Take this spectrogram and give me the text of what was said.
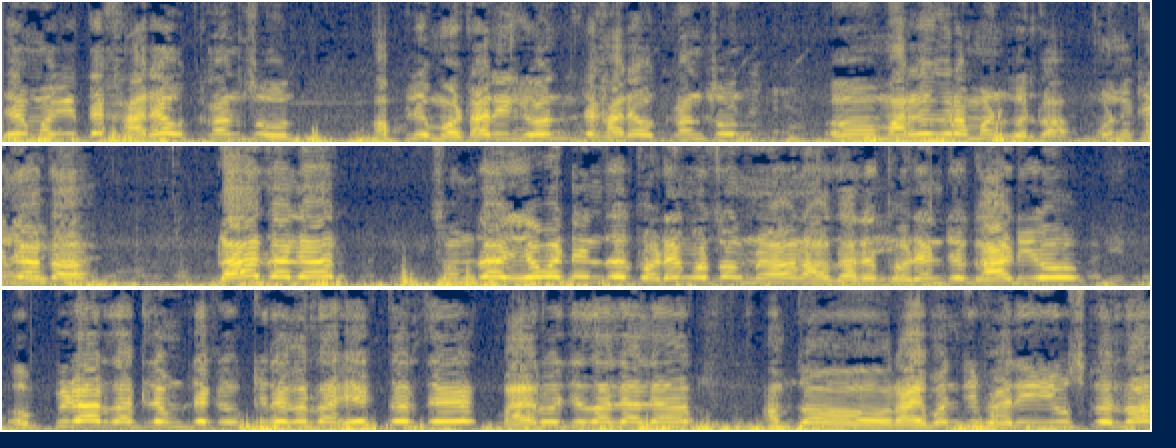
ते मागीर ते खाऱ्या उदकांसून आपली मोटारी घेवन ते खाऱ्या उदकांसून मार्गक्रमण करता. पूण कितें जाता ना जाल्यार समजा हे वाटेन जर थोड्यांक वचोंक मेळना जाल्यार थोड्यांच्यो गाडयो पिड्यार जातले म्हणटे कितें करता एक तर ते भायर वयचे जाल्यार आमचो रायबंदची फेरी यूज करता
